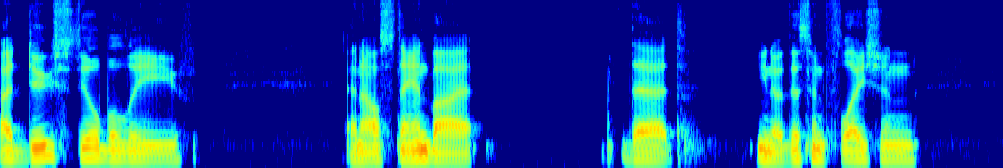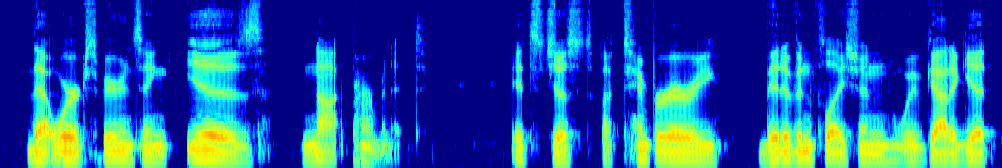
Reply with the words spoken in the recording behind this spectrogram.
I do still believe and I'll stand by it that you know this inflation that we're experiencing is not permanent. It's just a temporary bit of inflation. We've got to get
